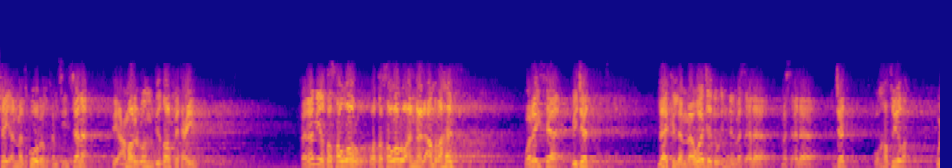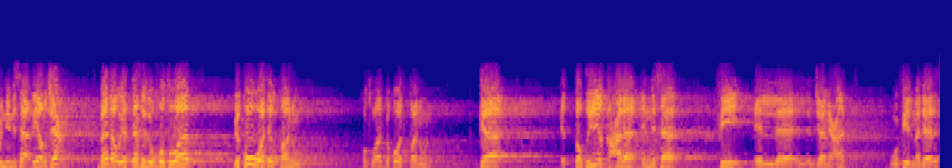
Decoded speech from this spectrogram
شيئا مذكورا. خمسين سنة في أعمار الأمم دي طرفة عين. فلم يتصوروا وتصوروا أن الأمر هز وليس بجد. لكن لما وجدوا أن المسألة مسألة جد وخطيرة وأن النساء بيرجع بدأوا يتخذوا خطوات بقوة القانون. خطوات بقوة القانون. كالتضييق على النساء في الجامعات وفي المدارس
